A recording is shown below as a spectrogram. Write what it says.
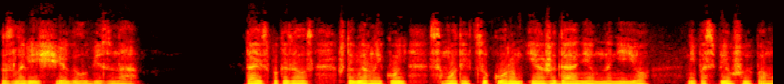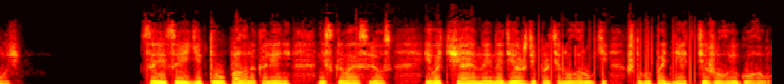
зловещая голубизна. Таис показалось, что верный конь смотрит с укором и ожиданием на нее, не поспевшую помочь. Царица Египта упала на колени, не скрывая слез, и в отчаянной надежде протянула руки, чтобы поднять тяжелую голову.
